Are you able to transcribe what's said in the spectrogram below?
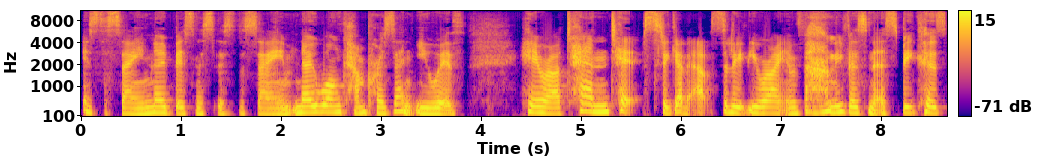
is the same, no business is the same. No one can present you with here are 10 tips to get it absolutely right in family business because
